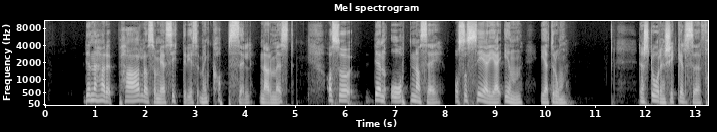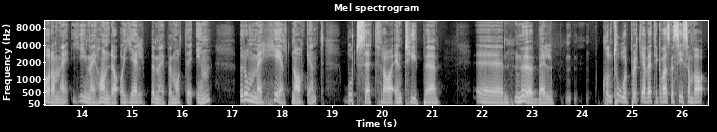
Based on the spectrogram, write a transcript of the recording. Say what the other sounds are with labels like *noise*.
denne her perla som jeg sitter i, som en kapsel, nærmest Altså, den åpner seg, og så ser jeg inn i et rom. Der står en skikkelse foran meg, gir meg hånda og hjelper meg på en måte inn. Rommet helt nakent, bortsett fra en type eh, møbel, kontorpult, jeg vet ikke hva jeg skal si, som var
